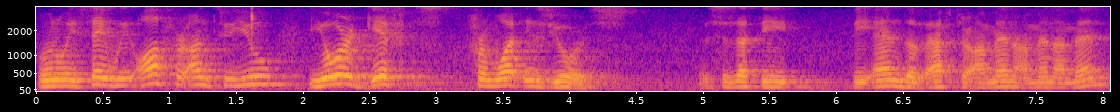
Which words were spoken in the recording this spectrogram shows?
When we say, We offer unto you your gifts from what is yours. This is at the, the end of after Amen, Amen, Amen.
